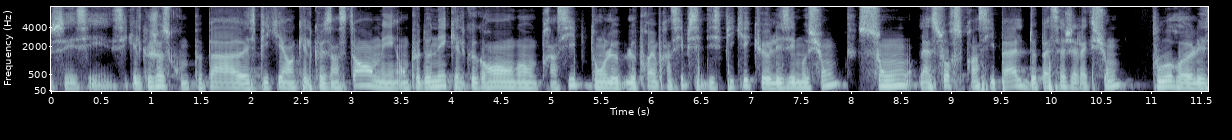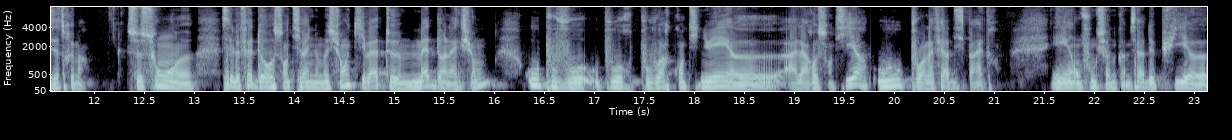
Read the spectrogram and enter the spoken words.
C'est quelque chose qu'on ne peut pas expliquer en quelques instants, mais on peut donner quelques grands, principes, dont le, le premier principe, c'est d'expliquer que les émotions sont la source principale de passage à l'action pour euh, les êtres humains ce sont, euh, c'est le fait de ressentir une émotion qui va te mettre dans l'action ou pour, pour pouvoir continuer euh, à la ressentir ou pour la faire disparaître. Et on fonctionne comme ça depuis euh,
